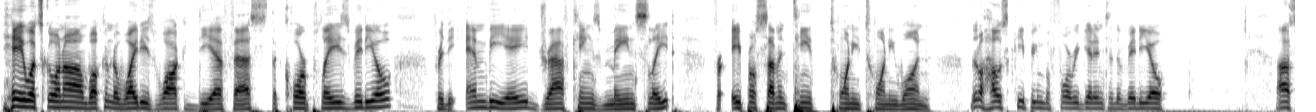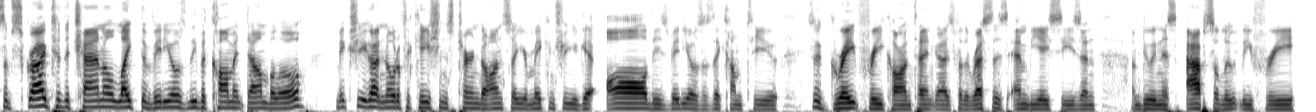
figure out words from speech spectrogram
Hey, what's going on? Welcome to Whitey's Walk DFS, the core plays video for the NBA DraftKings main slate for April 17th, 2021. Little housekeeping before we get into the video. Uh, subscribe to the channel, like the videos, leave a comment down below. Make sure you got notifications turned on so you're making sure you get all these videos as they come to you. This is great free content, guys, for the rest of this NBA season. I'm doing this absolutely free.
